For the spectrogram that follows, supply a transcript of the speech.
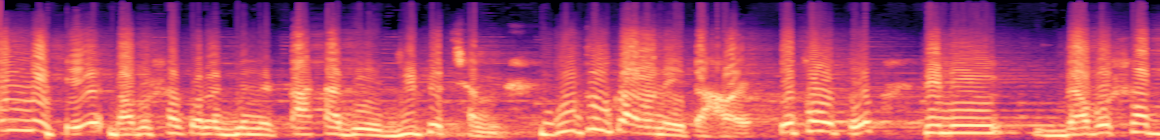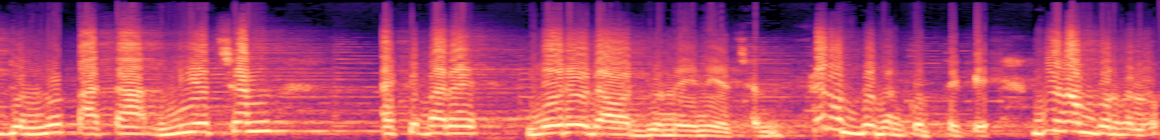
অন্যকে ব্যবসা করার জন্য টাকা দিয়ে জিতেছেন। দুটো কারণে এটা হয়। প্রথমত, তিনি ব্যবসার জন্য টাকা নিয়েছেন, একেবারে মেরে দেওয়ার জন্য নিয়েছেন। ফেরত দেবেন থেকে দুই নম্বর হলো,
